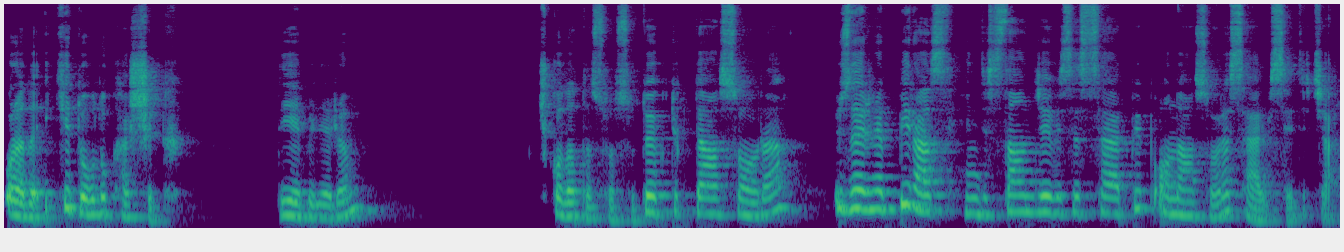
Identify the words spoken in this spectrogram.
Burada iki dolu kaşık diyebilirim. Çikolata sosu döktükten sonra üzerine biraz Hindistan cevizi serpip ondan sonra servis edeceğim.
